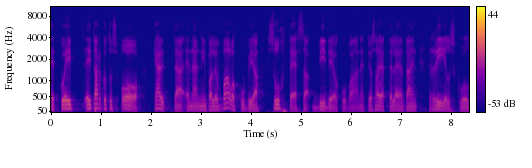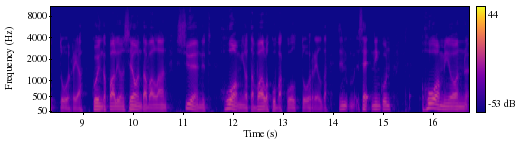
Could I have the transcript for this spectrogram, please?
et kun ei, ei tarkoitus ole käyttää enää niin paljon valokuvia suhteessa videokuvaan. että jos ajattelee jotain Reels-kulttuuria, kuinka paljon se on tavallaan syönyt huomiota valokuvakulttuurilta. Siis se niin kuin, huomion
